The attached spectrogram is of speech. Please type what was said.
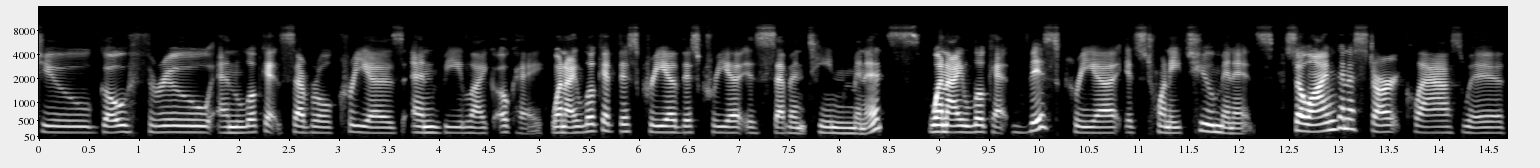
to go through and look at several Kriyas and be like, okay, when I look at this Kriya, this Kriya is 17 minutes. When I look at this Kriya, it's 22 minutes. So I'm going to start class with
